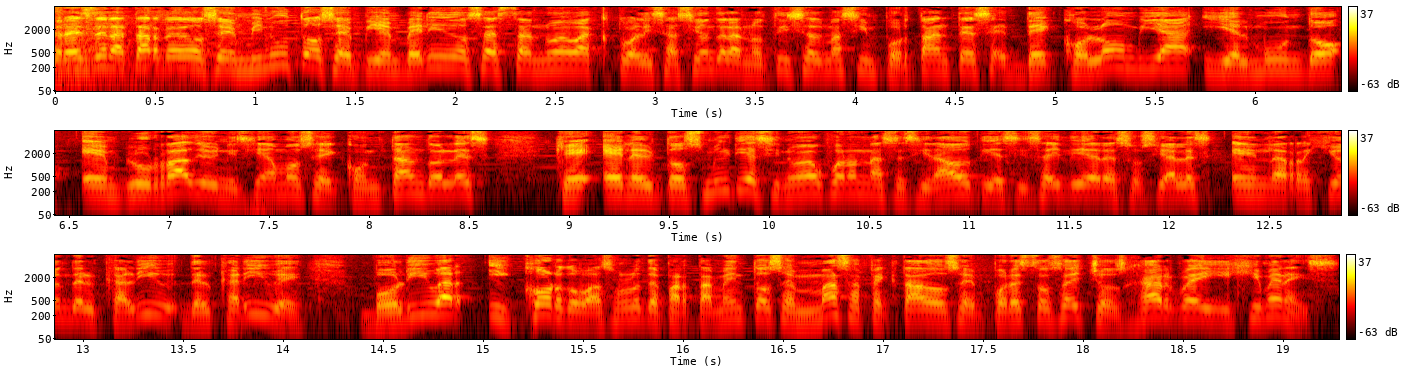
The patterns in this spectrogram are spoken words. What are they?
3 de la tarde, 12 minutos. Eh, bienvenidos a esta nueva actualización de las noticias más importantes de Colombia y el mundo en Blue Radio. Iniciamos eh, contándoles que en el 2019 fueron asesinados 16 líderes sociales en la región del Caribe. Bolívar y Córdoba son los departamentos más afectados eh, por estos hechos. Harvey Jiménez.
